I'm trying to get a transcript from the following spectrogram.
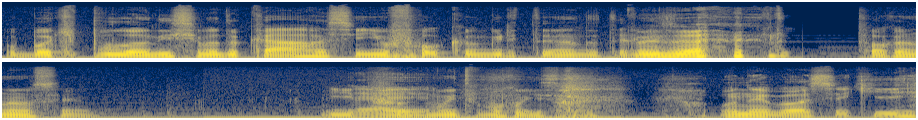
o Buck pulando em cima do carro, assim, e o Falcão gritando, tá Pois ligado? é. Falcão não, Sam. E É. pô, muito bom isso. o negócio é que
